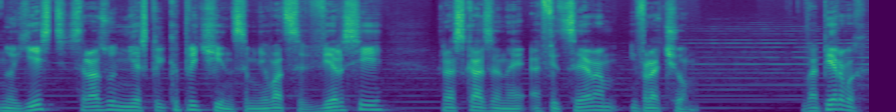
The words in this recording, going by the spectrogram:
Но есть сразу несколько причин сомневаться в версии, рассказанной офицером и врачом. Во-первых,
